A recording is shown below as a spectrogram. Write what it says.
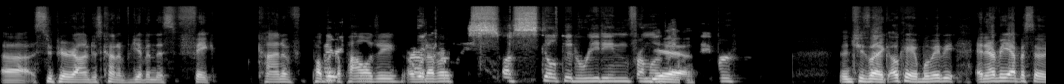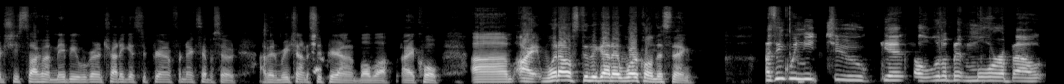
uh Superion just kind of giving this fake kind of public apology or whatever. A stilted reading from a Yeah. paper. And she's like, okay, well maybe in every episode she's talking about maybe we're gonna try to get Superion for next episode. I've been reaching out to Superion, blah blah. All right, cool. Um, all right, what else do we gotta work on this thing? I think we need to get a little bit more about.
